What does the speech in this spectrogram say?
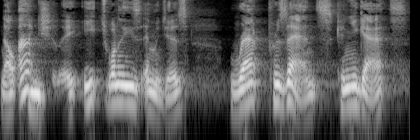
Now, hmm. actually, mm. each one of these images represents, can you guess?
